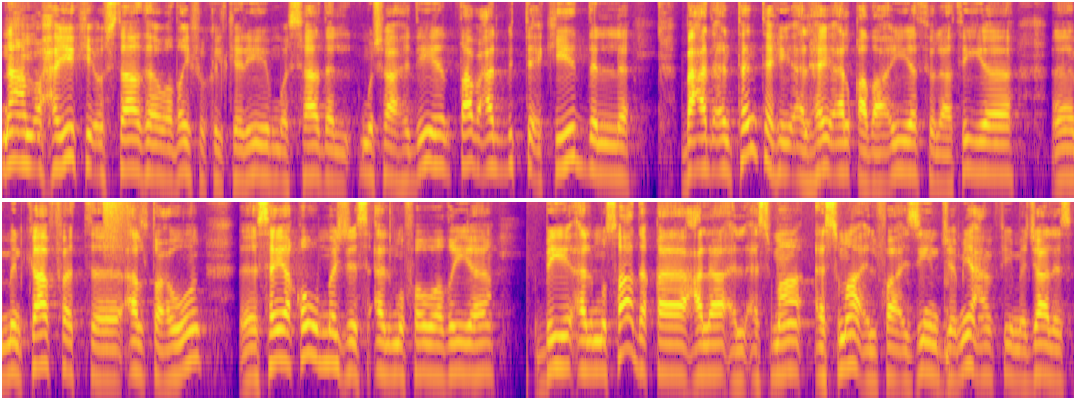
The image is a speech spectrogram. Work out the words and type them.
نعم أحييك أستاذة وضيفك الكريم والسادة المشاهدين. طبعا بالتأكيد بعد أن تنتهي الهيئة القضائية الثلاثية آه، من كافة آه، الطعون آه، سيقوم مجلس المفوضية بالمصادقة على الأسماء أسماء الفائزين جميعا في مجالس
